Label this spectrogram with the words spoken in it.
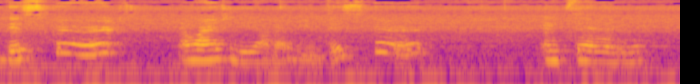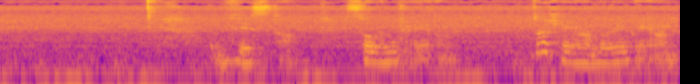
this skirt I wanted to be out of you. This skirt and then this top. So let me try it on. Not try it on but let me try it on.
